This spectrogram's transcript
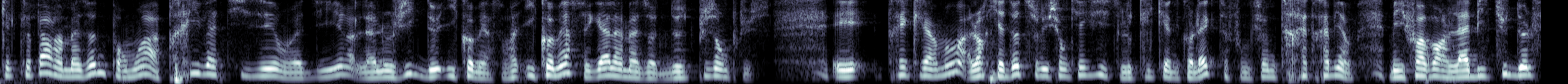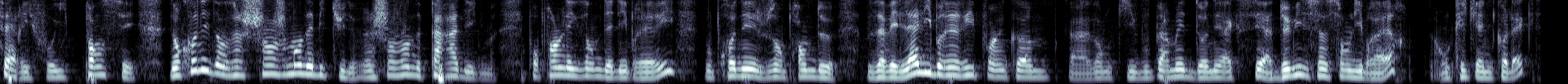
quelque part, Amazon, pour moi, a privatisé, on va dire, la logique de e-commerce. En fait, e-commerce égale Amazon, de plus en plus. Et très clairement, alors qu'il y a d'autres solutions qui existent, le click and collect fonctionne très très bien. Mais il faut avoir l'habitude de le faire, il faut y penser. Donc on est dans un changement d'habitude, un changement de paradigme. Pour prendre l'exemple des librairies, vous prenez, je vous en prends deux. Vous avez lalibrairie.com, par exemple, qui vous permet de donner accès à 2500 libraires en click and collect.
